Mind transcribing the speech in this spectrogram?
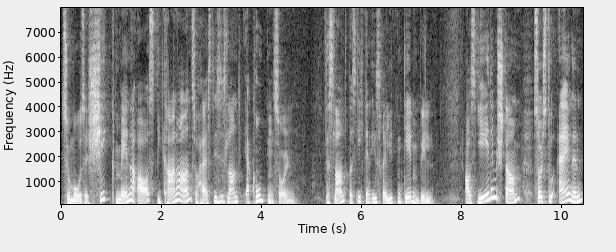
zu Mose, schick Männer aus, die Kanaan, so heißt dieses Land, erkunden sollen. Das Land, das ich den Israeliten geben will. Aus jedem Stamm sollst du einen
